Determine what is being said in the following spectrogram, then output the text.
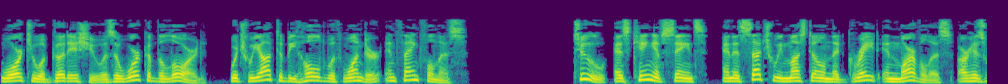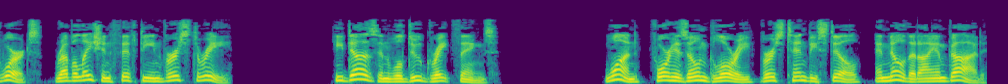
war to a good issue is a work of the Lord, which we ought to behold with wonder and thankfulness. 2. As King of saints, and as such we must own that great and marvelous are his works. Revelation 15 verse 3. He does and will do great things. 1. For his own glory, verse 10 Be still, and know that I am God.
